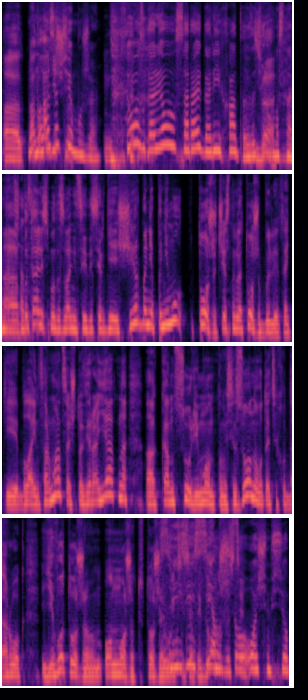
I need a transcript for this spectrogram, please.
А, ну, аналогично... а зачем уже? Все, сгорел сарай, гори и хата. Зачем да. мы с нами а, общаться? Пытались мы дозвониться и до Сергея Щербаня. По нему тоже, честно говоря, тоже были такие, была информация, что, вероятно, а, к концу ремонтного сезона вот этих вот дорог, его тоже, он может тоже уйти с этой тем, должности. что очень все,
